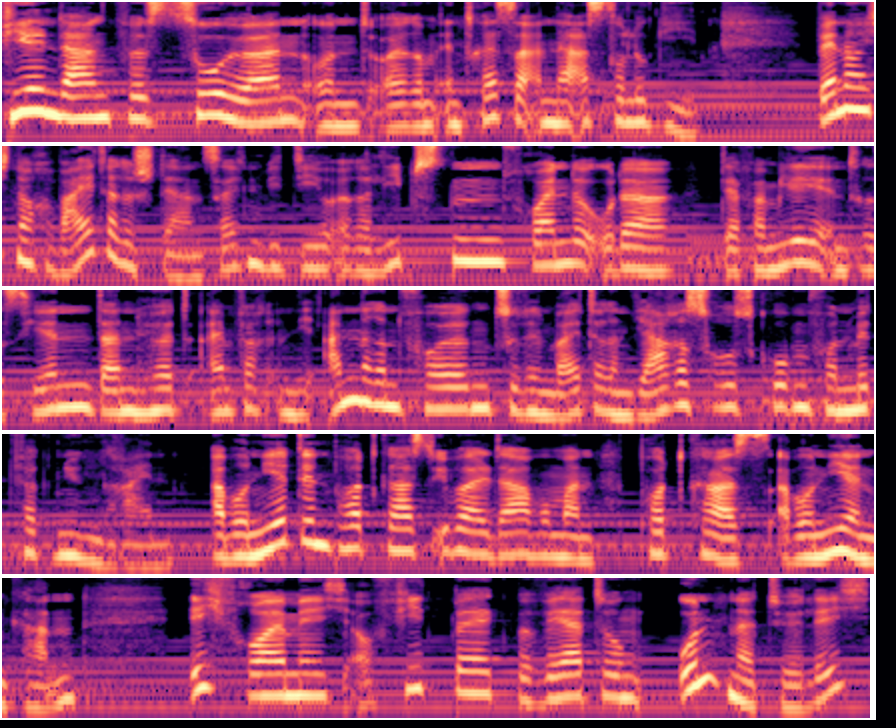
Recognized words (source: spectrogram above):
Vielen Dank fürs Zuhören und eurem Interesse an der Astrologie. Wenn euch noch weitere Sternzeichen wie die eurer liebsten Freunde oder der Familie interessieren, dann hört einfach in die anderen Folgen zu den weiteren Jahreshoroskopen von Mitvergnügen rein. Abonniert den Podcast überall da, wo man Podcasts abonnieren kann. Ich freue mich auf Feedback, Bewertung und natürlich,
